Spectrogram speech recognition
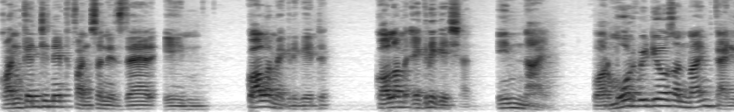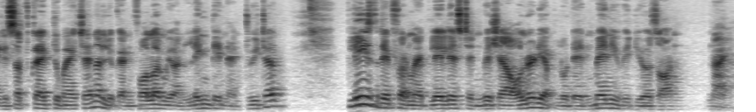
concatenate function is there in column aggregate, column aggregation in KNIME. For more videos on KNIME, kindly subscribe to my channel. You can follow me on LinkedIn and Twitter. Please refer my playlist in which I already uploaded many videos on KNIME.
